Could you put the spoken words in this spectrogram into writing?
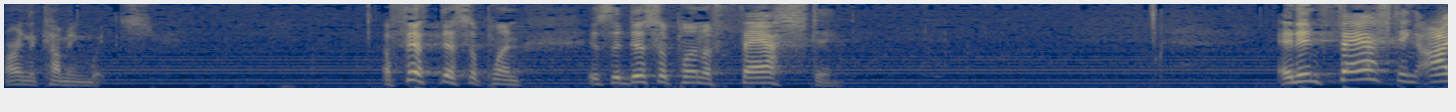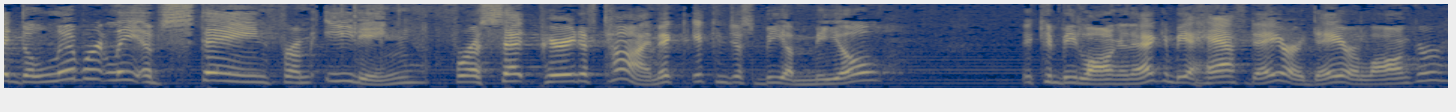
or in the coming weeks. A fifth discipline is the discipline of fasting. And in fasting, I deliberately abstain from eating for a set period of time. It, it can just be a meal, it can be longer than that. It can be a half day or a day or longer.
